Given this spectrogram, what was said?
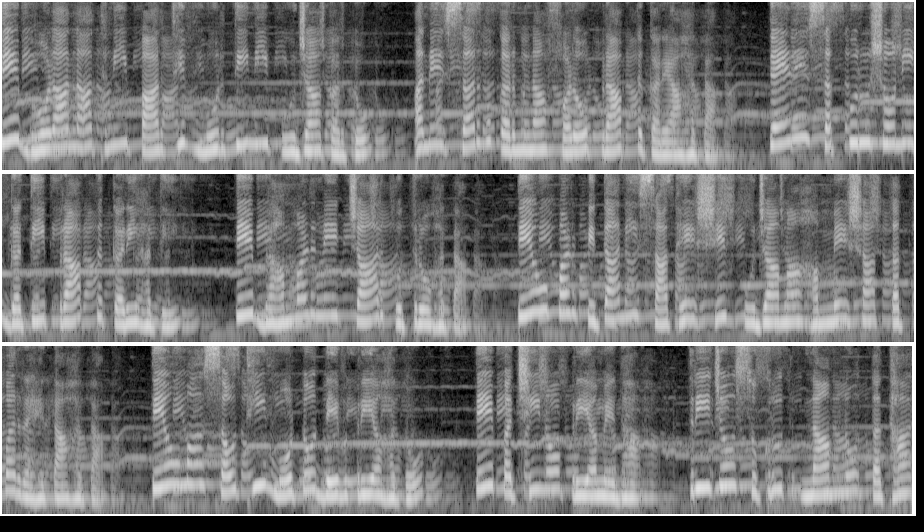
તે ભોળાનાથની પાર્થિવ મૂર્તિની પૂજા કરતો અને સર્વ કર્મના ફળો પ્રાપ્ત કર્યા હતા. તેણે સત્પુરુષોની ગતિ પ્રાપ્ત કરી હતી. તે બ્રાહ્મણને ચાર પુત્રો હતા. તેઓ પણ પિતાની સાથે શિવ પૂજામાં હંમેશા તત્પર રહેતા હતા. તેઓમાં સૌથી મોટો દેવપ્રિય હતો. તે પછીનો પ્રિયમેધા ત્રીજો સુકૃત નામનો તથા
